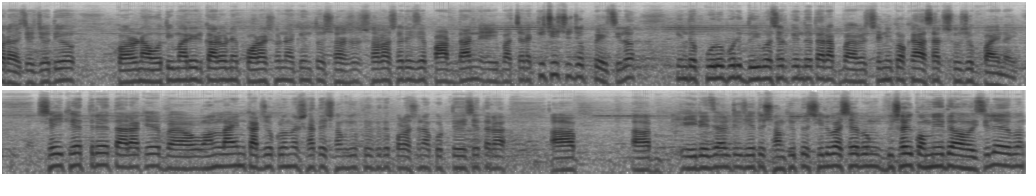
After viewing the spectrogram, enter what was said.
করা হয়েছে। যদিও করোনা অতিমারির কারণে পড়াশোনা কিন্তু সরাসরি যে পাঠদান এই বাচ্চারা কিছু সুযোগ পেয়েছিল, কিন্তু পুরোপুরি দুই বছর কিন্তু তারা শ্রেণীকক্ষে আসার সুযোগ পায় নাই। সেই ক্ষেত্রে তারাকে অনলাইন কার্যক্রমের সাথে সংযুক্ত পড়াশোনা করতে হয়েছে। তারা এই রেজাল্টটি যেহেতু সংক্ষিপ্ত সিলেবাসে এবং বিষয় কমিয়ে দেওয়া হয়েছিল এবং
